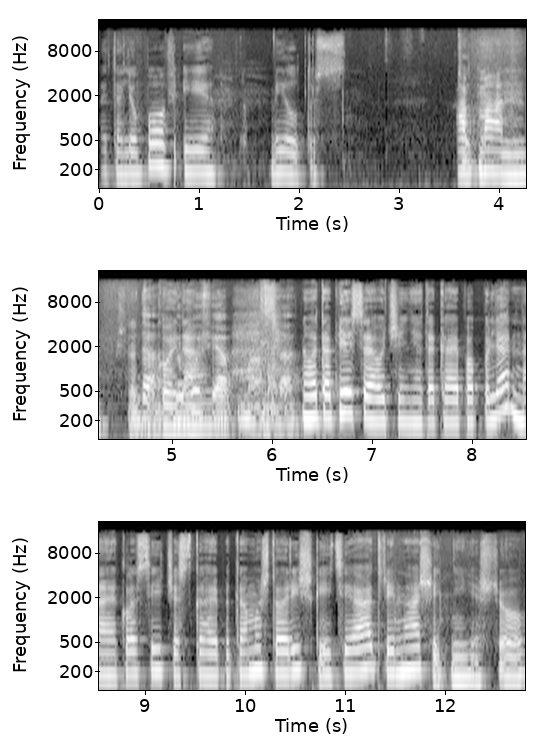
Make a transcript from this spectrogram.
Это «Любовь и Вилтус». Обман, что да, такое, любовь да. и обман, да. Но эта песня очень такая популярная, классическая, потому что рижские театры в наши дни еще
